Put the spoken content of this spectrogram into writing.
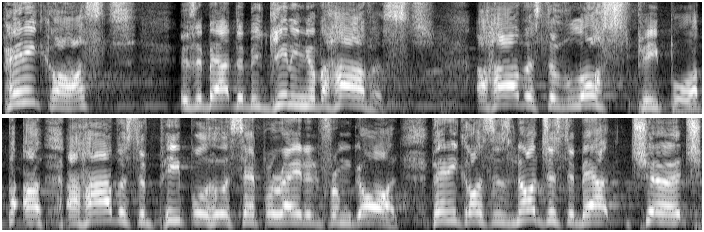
Pentecost is about the beginning of a harvest. A harvest of lost people, a, a, a, harvest of people who are separated from God. Pentecost is not just about church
